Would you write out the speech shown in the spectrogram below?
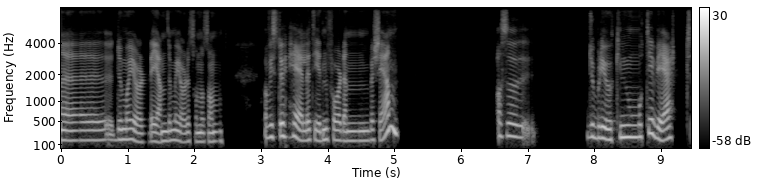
uh, du må gjøre det igjen, du må gjøre det sånn og sånn. Og hvis du hele tiden får den beskjeden Altså, du blir jo ikke motivert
